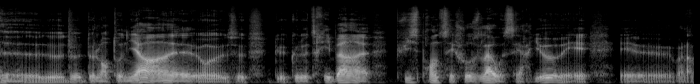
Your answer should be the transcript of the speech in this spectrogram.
euh, de, l'Antonia, hein, euh, que, le tribun euh, puisse prendre ces choses-là au sérieux. Et, voilà.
